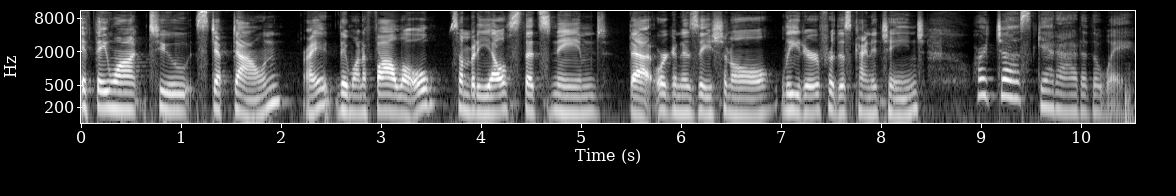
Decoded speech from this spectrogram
if they want to step down, right, they want to follow somebody else that's named that organizational leader for this kind of change, or just get out of the way.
